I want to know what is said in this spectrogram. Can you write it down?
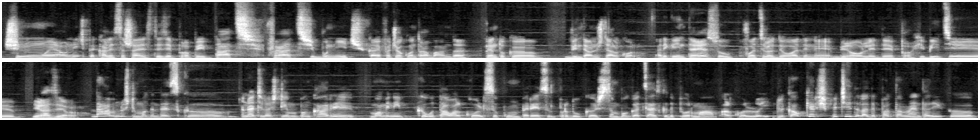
și nu erau nici pe cale să-și aresteze proprii tați, frați și bunici care făceau contrabandă, pentru că vindeau niște alcool. Adică interesul forțelor de ordine, biroului de prohibiție era zero. Da, nu știu, mă gândesc că în același timp în care oamenii căutau alcool să cumpere, să-l producă și să îmbogățească de pe urma alcoolului, plecau chiar și pe cei de la departament, adică,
